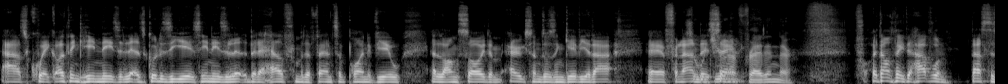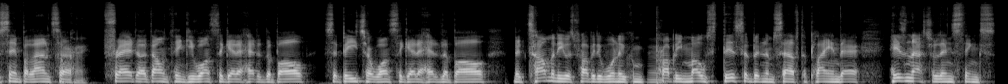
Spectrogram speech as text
as quick. I think he needs a little, as good as he is, he needs a little bit of help from a defensive point of view alongside him. Eriksen doesn't give you that. Uh, Fernandes. So would you have Fred in there? I don't think they have one. That's the simple answer. Okay. Fred, I don't think he wants to get ahead of the ball. Sabitzer wants to get ahead of the ball. McTominay was probably the one who can yeah. probably most discipline himself to play in there. His natural instincts,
